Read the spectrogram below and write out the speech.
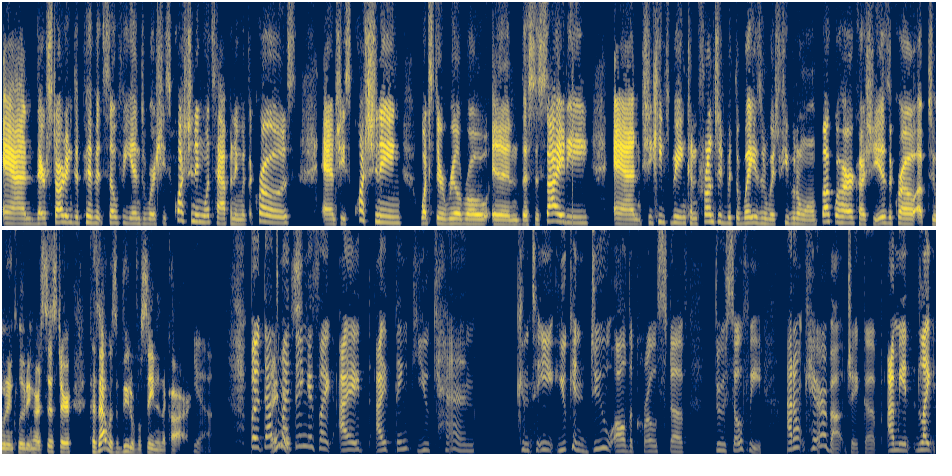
and they're starting to pivot Sophie into where she's questioning what's happening with the crows. And she's questioning what's their real role in the society. And she keeps being confronted with the ways in which people don't want to fuck with her because she is a crow up to and including her sister because that was a beautiful scene in the car. Yeah. But that's my thing is like i i think you can continue you can do all the crow stuff through sophie. I don't care about Jacob. I mean, like,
